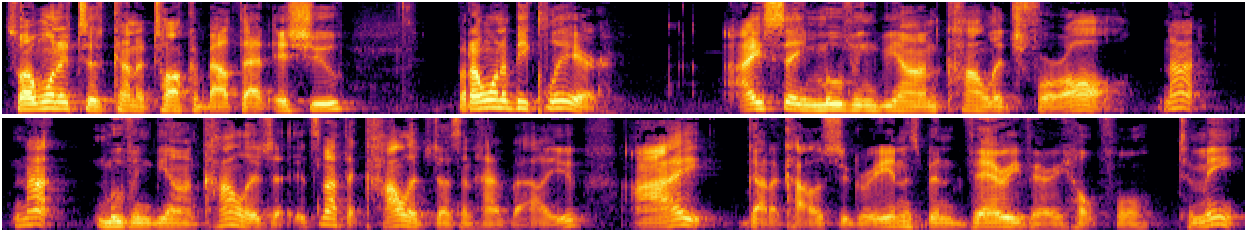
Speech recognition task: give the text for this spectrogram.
So I wanted to kind of talk about that issue, but I want to be clear. I say moving beyond college for all, not not moving beyond college. It's not that college doesn't have value. I got a college degree and it's been very, very helpful to me.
